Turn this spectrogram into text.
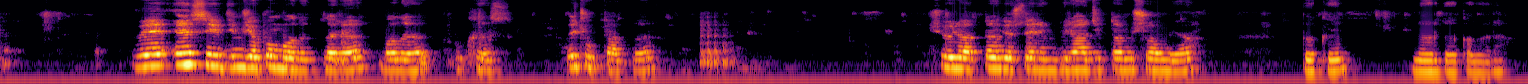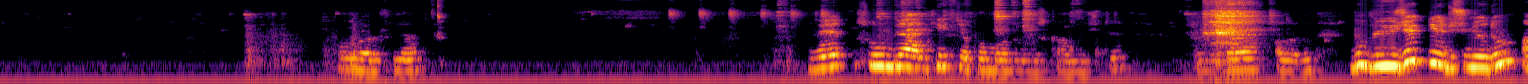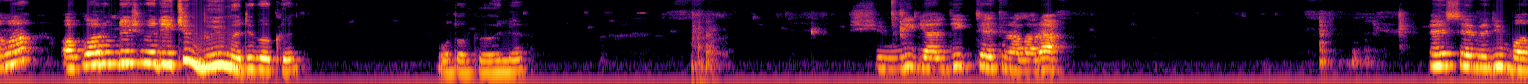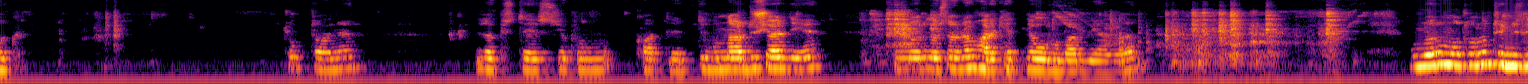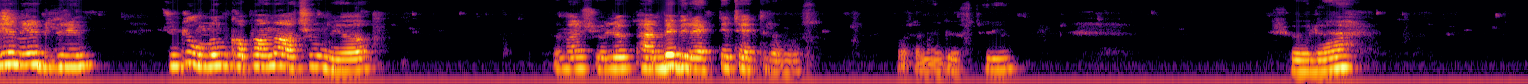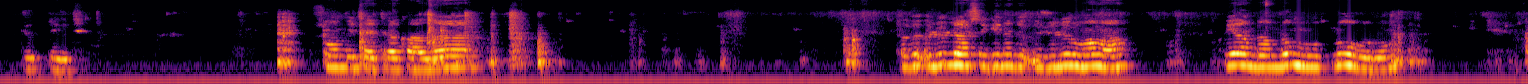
Ve en sevdiğim Japon balıkları, balığı bu kız. Ve çok tatlı. Şöyle hatta göstereyim. Birazcık da bir şey olmuyor. Bakın. Nerede kamera? Bunları filan. Ve son bir erkek Japon balığımız kalmıştı. Şunu da alalım. Bu büyüyecek diye düşünüyordum ama akvaryum değişmediği için büyümedi bakın. O da böyle. Şimdi geldik tetralara. En sevmediğim balık. Çok tane lapistes yapılmış katletti. Bunlar düşer diye. Bunları göstereceğim. Hareketli oldular bir anda. Bunların motorunu temizleyemeyebilirim. Çünkü onların kapağını açılmıyor. Hemen şöyle pembe bir renkte tetramız. Var hemen göstereyim. Şöyle. Cuk git. Son bir tetra kaldı. Tabi ölürlerse gene de üzülürüm ama bir yandan da mutlu olurum.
